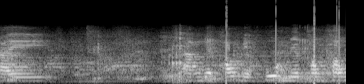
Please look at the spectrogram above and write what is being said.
ហើយអង្គវាធំវាពោះវាធំធំ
